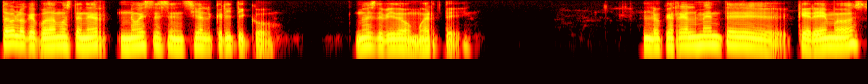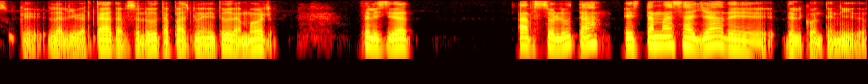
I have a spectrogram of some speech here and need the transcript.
Todo lo que podamos tener no es esencial crítico, no es debido a muerte. Lo que realmente queremos, que la libertad absoluta, paz, plenitud, amor, felicidad absoluta, está más allá de, del contenido.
